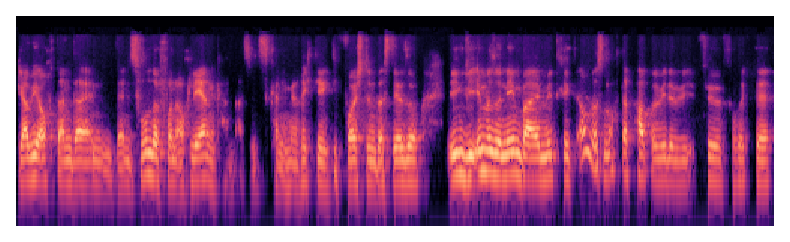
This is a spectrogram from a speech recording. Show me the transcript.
glaube ich, auch dann dein, dein Sohn davon auch lernen kann. Also das kann ich mir richtig, richtig vorstellen, dass der so irgendwie immer so nebenbei mitkriegt, oh, was macht der Papa wieder für verrückte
